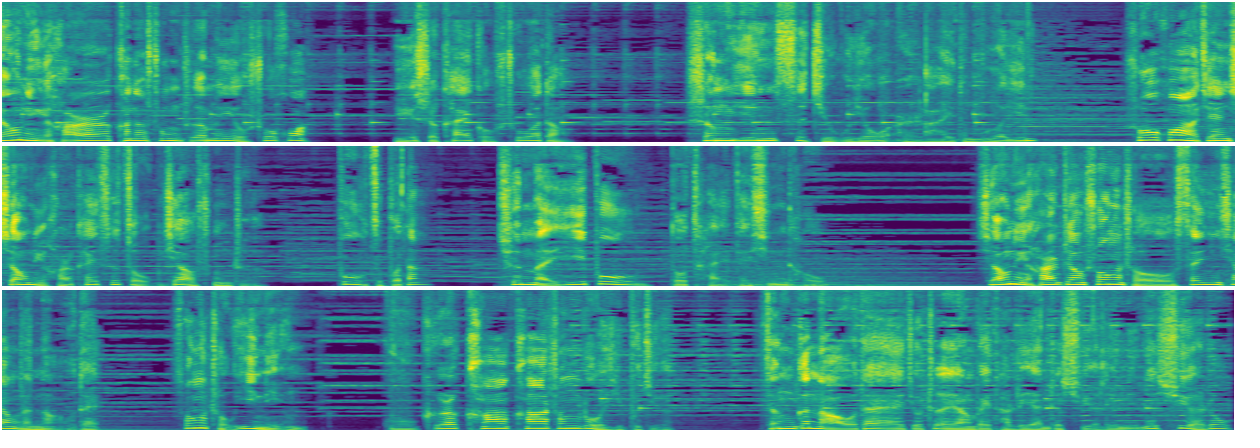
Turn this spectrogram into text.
小女孩看到宋哲没有说话，于是开口说道。声音是九幽而来的魔音。说话间，小女孩开始走向宋哲，步子不大，却每一步都踩在心头。小女孩将双手伸向了脑袋，双手一拧，骨骼咔咔声络绎不绝，整个脑袋就这样被她连着血淋淋的血肉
